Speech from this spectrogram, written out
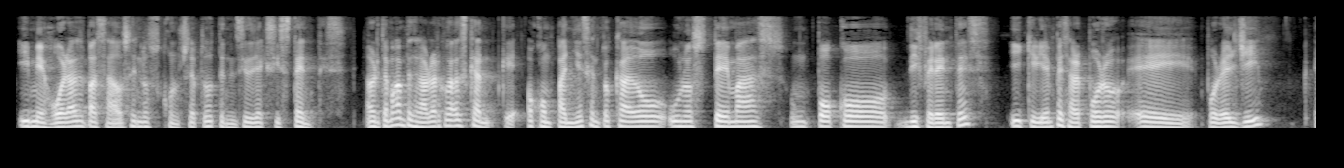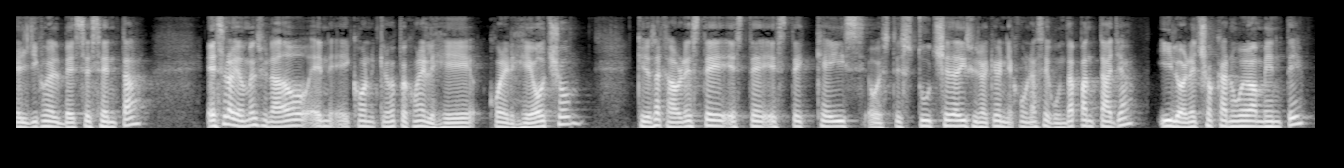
y mejoras basados en los conceptos o tendencias ya existentes. Ahorita vamos a empezar a hablar cosas que, o compañías que han tocado unos temas un poco diferentes y quería empezar por, eh, por LG, LG con el B60. Eso lo habíamos mencionado en, eh, con, creo que fue con el, G, con el G8, que ellos sacaron este, este, este case o este estuche adicional que venía con una segunda pantalla y lo han hecho acá nuevamente.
